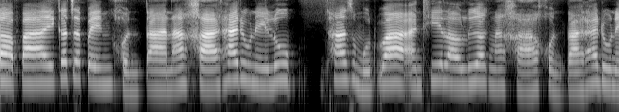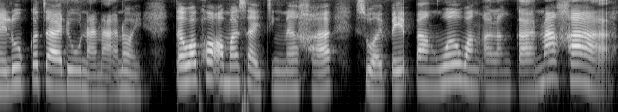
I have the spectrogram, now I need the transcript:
ต่อไปก็จะเป็นขนตานะคะ ถ้าดูในรูปถ้าสมมติว่าอันที่เราเลือกนะคะ ขนตาถ้าดูในรูปก็จะดูหนาๆหน่อย แต่ว่าพอเอามาใส่จริงนะคะ สวยเป๊ะปังเวอร์วังอลังการมากค่ะ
